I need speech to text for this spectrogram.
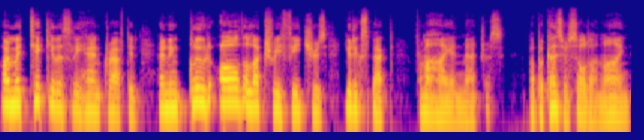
are meticulously handcrafted and include all the luxury features you'd expect from a high end mattress. But because they're sold online,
